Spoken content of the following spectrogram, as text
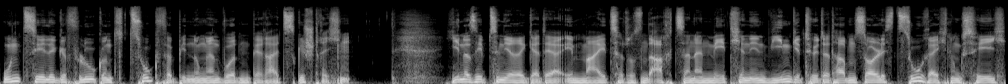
Unzählige Flug- und Zugverbindungen wurden bereits gestrichen. Jener 17-Jährige, der im Mai 2018 ein Mädchen in Wien getötet haben soll, ist zurechnungsfähig.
